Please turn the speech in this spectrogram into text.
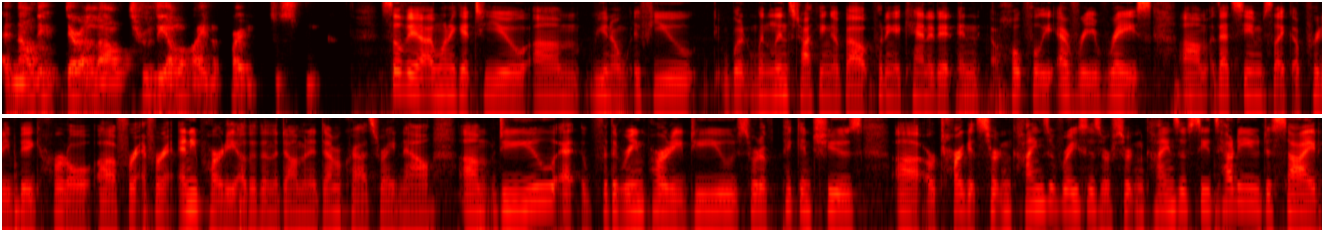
And now they, they're allowed through the Aloha Party to speak. Sylvia, I want to get to you. Um, you know, if you when, when Lynn's talking about putting a candidate in hopefully every race, um, that seems like a pretty big hurdle uh, for for any party other than the dominant Democrats right now. Um, do you, for the Green Party, do you sort of pick and choose uh, or target certain kinds of races or certain kinds of seats? How do you decide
